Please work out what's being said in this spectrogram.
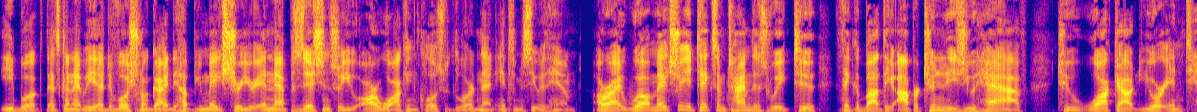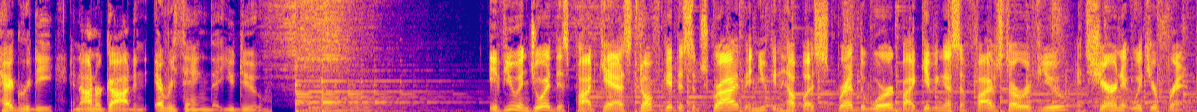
ebook that's going to be a devotional guide to help you make sure you're in that position so you are walking close with the Lord in that intimacy with Him. All right, well, make sure you take some time this week to think about the opportunities you have to walk out your integrity and honor God in everything that you do. If you enjoyed this podcast, don't forget to subscribe, and you can help us spread the word by giving us a five star review and sharing it with your friends.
